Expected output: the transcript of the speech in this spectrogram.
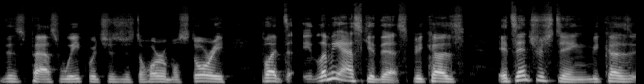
this past week, which is just a horrible story. But let me ask you this because it's interesting because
